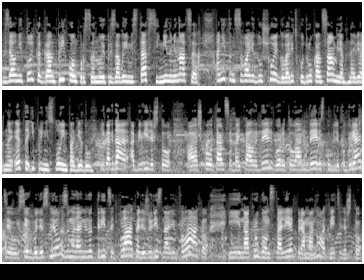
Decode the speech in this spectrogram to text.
взял не только гран-при конкурса, но и призовые места в семи номинациях. Они танцевали душой, говорит худрук ансамбля. Наверное, это и принесло им победу. И когда объявили, что а, школа танца «Байкал и Дель», город Улан-Удэ, республика Бурятия, у всех были слезы, мы на минут 30 плакали, жюри с нами плакало. И на круглом столе прямо, ну, отметили, что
